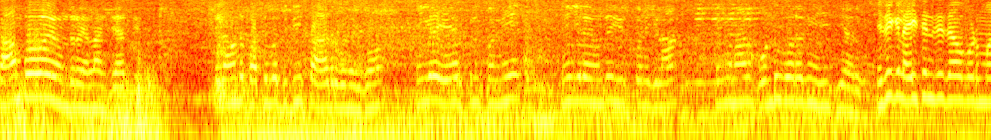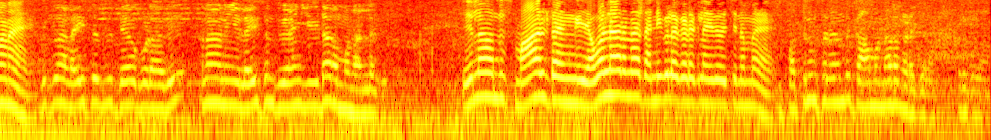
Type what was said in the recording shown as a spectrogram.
காம்போவே வந்துடும் எல்லாம் சேர்த்து. இதில் வந்து பத்து பத்து பீஸ் ஆர்டர் பண்ணியிருக்கோம். நீங்களே ஏர் ஃபில் பண்ணி நீங்களே வந்து யூஸ் பண்ணிக்கலாம். எங்கேனாலும் கொண்டு போகிறதுக்கும் ஈஸியாக இருக்கும். இதுக்கு லைசன்ஸ் தேவைப்படுமாண்ணே? இதுக்கெல்லாம் லைசன்ஸ் தேவைப்படாது. ஆனால் நீங்கள் லைசன்ஸ் வாங்கிக்கிட்டால் ரொம்ப நல்லது. இதெல்லாம் வந்து ஸ்மால் டேங்க் எவ்வளோ நேரம்னா தண்ணிக்குள்ளே கிடக்கலாம் இதை வச்சு நம்ம? பத்து நிமிஷத்துலேருந்து கால் மணி நேரம் கிடைக்கலாம். இருக்கலாம்.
